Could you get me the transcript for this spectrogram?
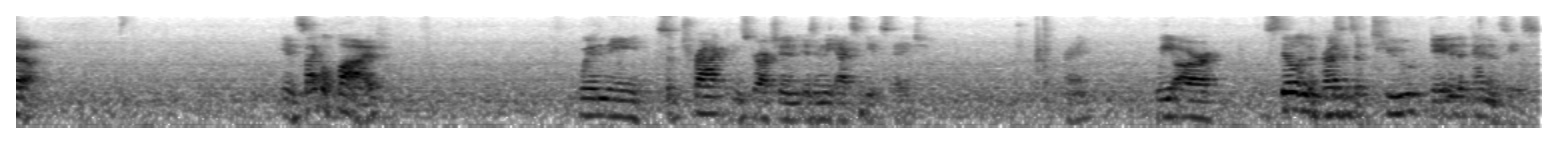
So, in cycle five, when the subtract instruction is in the execute stage, right? We are still in the presence of two data dependencies.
